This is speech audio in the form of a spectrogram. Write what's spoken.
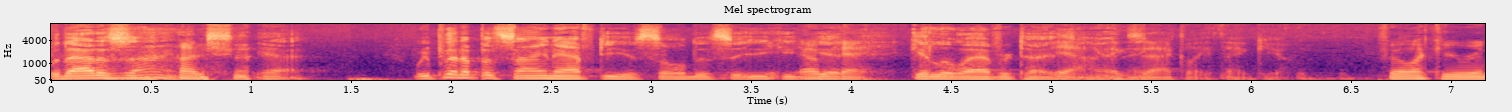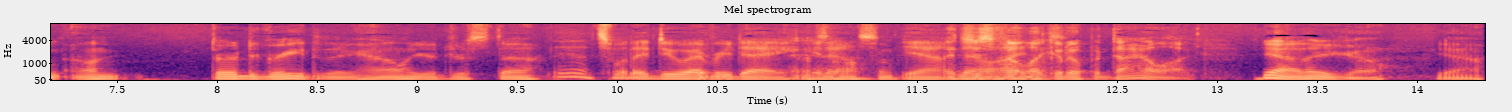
without a sign. Just- yeah, we put up a sign after you sold it so you could Okay. get get a little advertising. Yeah, exactly. Thank you. I feel like you're in on third degree today, Hal. You're just uh, Yeah, it's what I do every day. That's you know? awesome. Yeah, It no, just felt know. like an open dialogue. yeah. There you go. Yeah.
